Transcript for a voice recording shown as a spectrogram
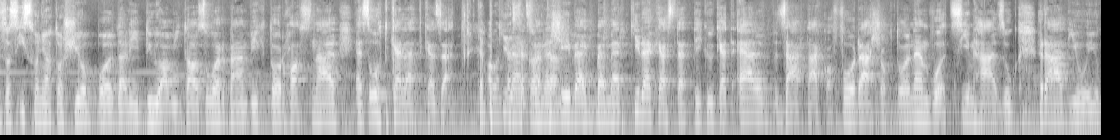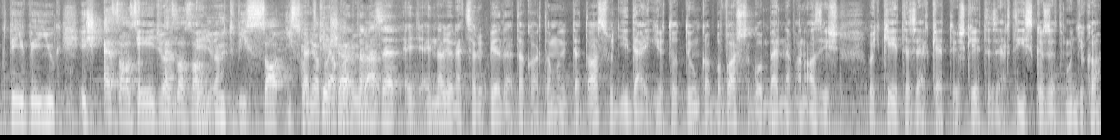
ez az iszonyatos jobboldali dű, amit az Orbán Viktor használ, ez ott keletkezett. De a 90-es akartam... években, mert kirekesztették őket, elzárták a forrásoktól, nem volt színházuk, rádiójuk, tévéjük, és ez az, Így van, ez az, ami üt vissza iszonyatos Tehát ki ezzel, egy, egy nagyon egyszerű példát akartam mondani. Tehát az, hogy idáig jutottunk, abban vastagon benne van az is, hogy 2002 és 2010 között mondjuk a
